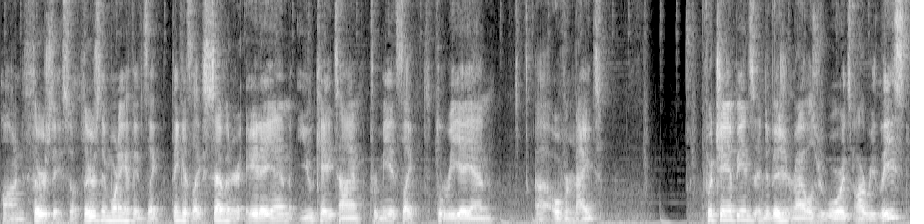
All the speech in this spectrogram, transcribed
on Thursday. So Thursday morning, I think it's like I think it's like 7 or 8 a.m. UK time. For me, it's like 3 a.m. Uh, overnight. FUT champions and division rivals rewards are released.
